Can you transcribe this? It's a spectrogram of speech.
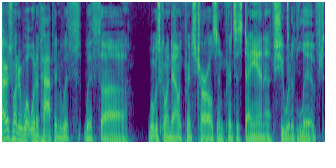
I always wondered what would have happened with with uh, what was going down with Prince Charles and Princess Diana if she would have lived.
